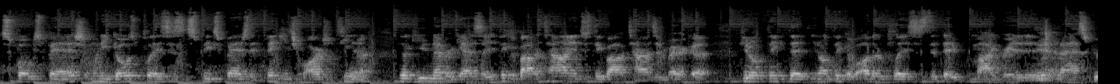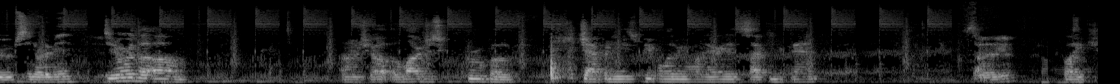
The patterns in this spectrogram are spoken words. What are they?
spoke Spanish, and when he goes places and speaks Spanish, they think he's from Argentina. Like you'd never guess that. You think about Italians, you think about Italians in America. You don't think that you don't think of other places that they migrated in Yeah. mass groups. You know what I mean? Do you know where the um, I don't know what you call it, the largest group of Japanese people living in one area is aside from Japan? Say that again. Like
